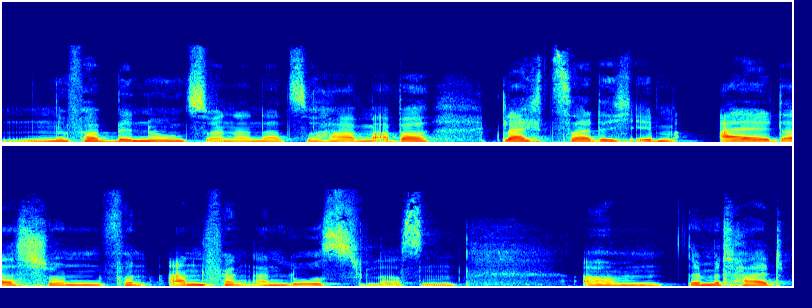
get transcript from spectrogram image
eine Verbindung zueinander zu haben, aber gleichzeitig eben all das schon von Anfang an loszulassen. Ähm, damit halt,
